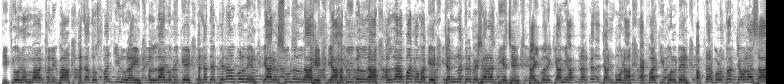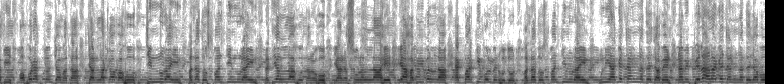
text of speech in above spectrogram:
তৃতীয় নাম্বার খলিফা হযরত ওসমান জি নুরাইন, আল্লাহ নবীকে হযরত বেলাল বললেন, ইয়া রাসূলুল্লাহ, ইয়া হাবিবাল্লাহ, আল্লাহ পাক আমাকে জান্নাতের বেশারাত দিয়েছেন। তাই বলে কি আমি আপনার কাছে জানব না? একবার কি বলবেন, আপনার বড় দরজাওয়ালা সাহাবী, অপর একজন জামাতা, যার লাকাবাহু জিন্নুরাইন হযরত ওসমান জিন্নুরাইন রাদিয়াল্লাহু তাআলা ইয়া রাসূলুল্লাহ, ইয়া হাবিবাল্লাহ, একবার কি বলবেন হুজুর? হযরত ওসমান জিন্নুরাইন উনি আগে জান্নাতে যাবেন, আমি বেলাল আগে জান্নাতে যাব।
